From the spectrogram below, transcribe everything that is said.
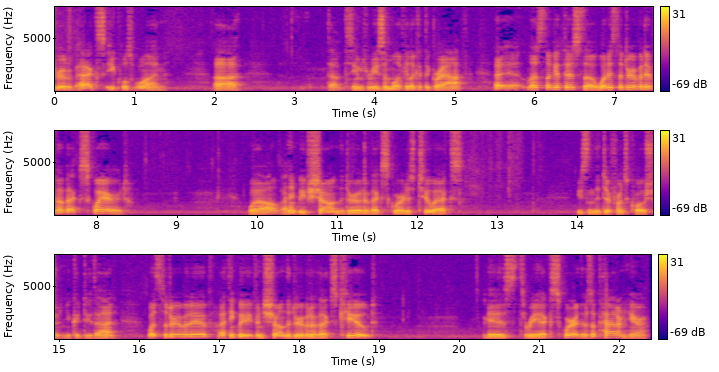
derivative of x equals 1. Uh, that seems reasonable if you look at the graph. Uh, let's look at this though. What is the derivative of x squared? Well, I think we've shown the derivative of x squared is 2x. Using the difference quotient, you could do that. What's the derivative? I think we've even shown the derivative of x cubed is 3x squared. There's a pattern here.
